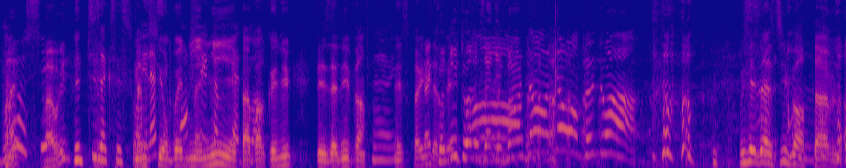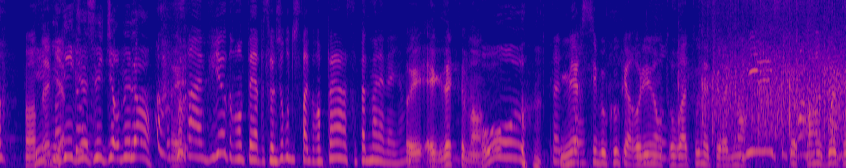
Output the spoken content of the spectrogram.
Moi Ouais. aussi. Bah oui. Des petits accessoires. Même là, si on peut être mamie et pas avoir connu les années 20. Ah oui. N'est-ce pas, T'as connu, toi, les années 20 non, non, Benoît Vous êtes insupportable. Bon, il, dit que je suis turbulent. Oui. Tu seras un vieux grand-père, parce que le jour où tu seras grand-père, c'est pas demain la veille. hein. Oui, exactement. Oh Merci beaucoup, Caroline. On trouvera tout naturellement. Oui, oui, sur France2.fr.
